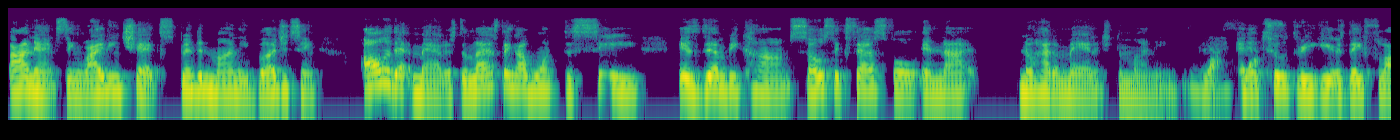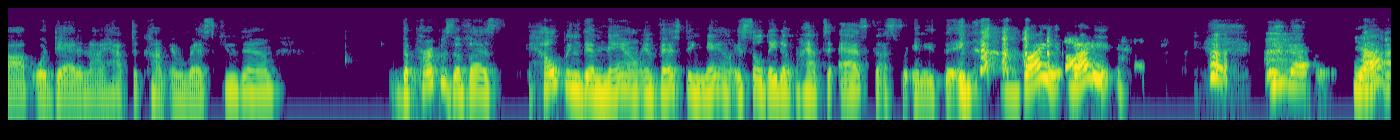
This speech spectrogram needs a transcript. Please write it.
financing, writing checks, spending money, budgeting. All of that matters. The last thing I want to see is them become so successful and not know how to manage the money. Yes. And yes. in two, three years, they flop, or dad and I have to come and rescue them. The purpose of us helping them now, investing now, is so they don't have to ask us for anything. right, right. you know, yeah. I,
